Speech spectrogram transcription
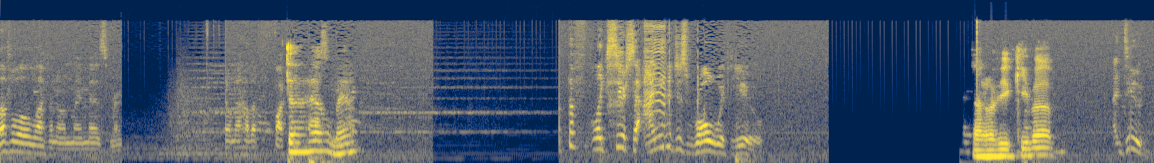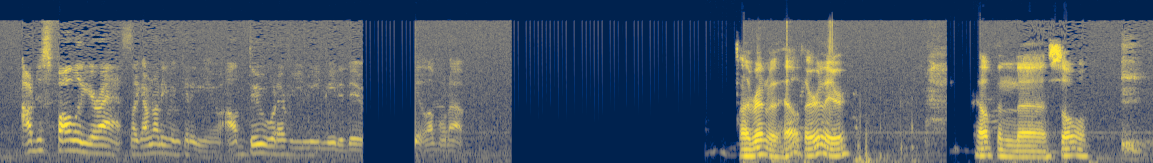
Level 11 on my Mesmer. I Don't know how the fuck. The hell, man? What the f- like? Seriously, I need to just roll with you, I don't know if you keep up. Uh, dude. I'll just follow your ass. Like I'm not even kidding you. I'll do whatever you need me to do. Get leveled up. I ran with health earlier. Health and uh, soul.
